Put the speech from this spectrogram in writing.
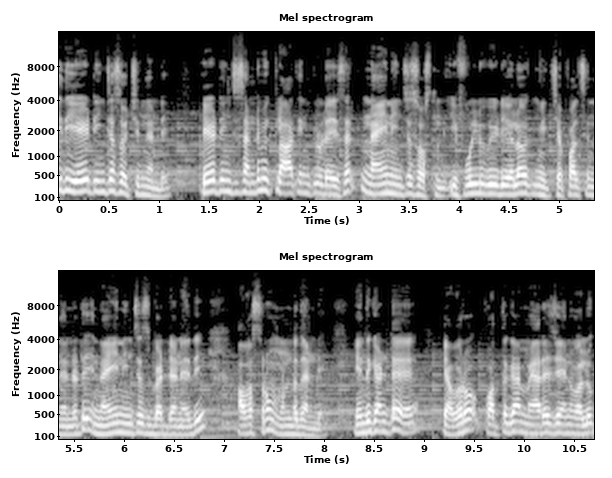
ఇది ఎయిట్ ఇంచెస్ వచ్చిందండి. ఎయిట్ ఇంచెస్ అంటే మీకు క్లాత్ ఇంక్లూడ్ అయ్యేసరికి నైన్ ఇంచెస్ వస్తుంది. ఈ ఫుల్ వీడియోలో మీకు చెప్పాల్సింది ఏంటంటే నైన్ ఇంచెస్ బెడ్ అనేది అవసరం ఉండదండి. ఎందుకంటే ఎవరో కొత్తగా మ్యారేజ్ అయిన వాళ్ళు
